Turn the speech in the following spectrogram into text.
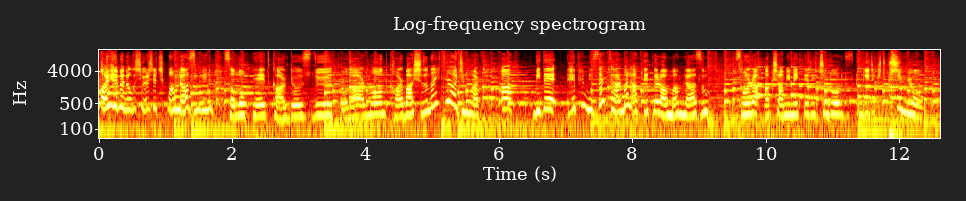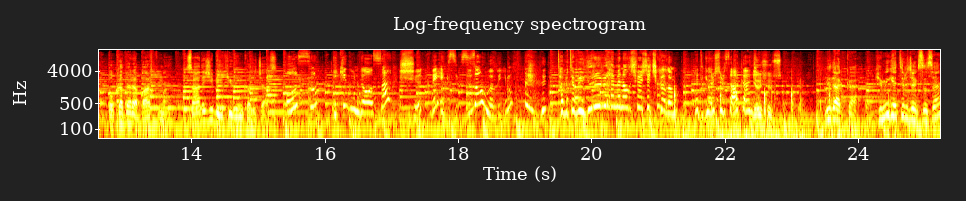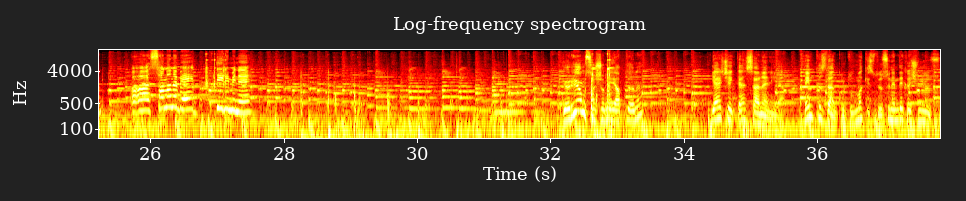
Ay hemen alışverişe çıkmam lazım benim. Salopet, kar gözlüğü, polarmont, kar başlığına ihtiyacım var. Aa, bir de hepimize termal atletler almam lazım. Sonra akşam yemekleri için doğru düzgün yiyecek hiçbir şeyim yok. O kadar abartma. Sadece bir iki gün kalacağız. Olsun, iki günde olsa şık ve eksiksiz olmalıyım. Tabii tabii yürü yürü hemen alışverişe çıkalım. Hadi görüşürüz Hakan'cığım. Görüşürüz. Bir dakika. Kimi getireceksin sen? Aa sana ne be deli mi ne? Görüyor musun şunu yaptığını? Gerçekten sana ne ya? Hem kızdan kurtulmak istiyorsun hem de kaşınıyorsun.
